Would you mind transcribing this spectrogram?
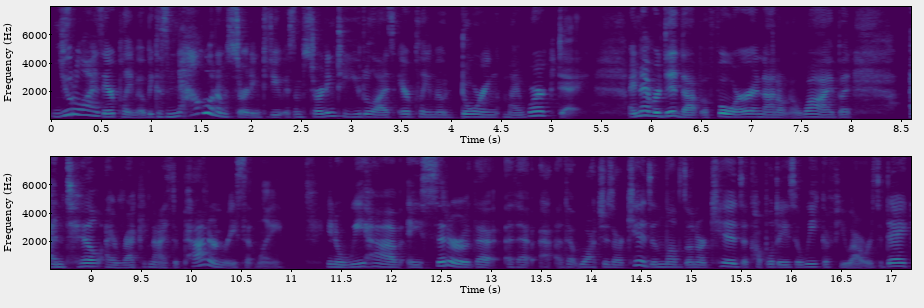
utilize airplane mode because now what i'm starting to do is i'm starting to utilize airplane mode during my work day. I never did that before and i don't know why but until i recognized a pattern recently. You know we have a sitter that that that watches our kids and loves on our kids a couple days a week a few hours a day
